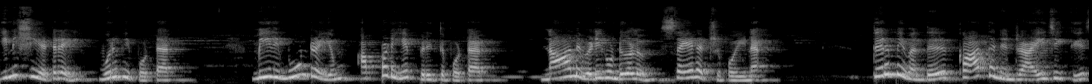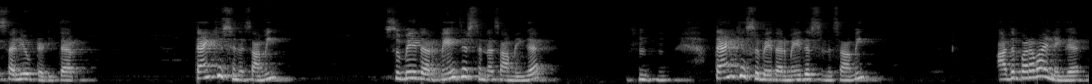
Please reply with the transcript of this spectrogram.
இனிஷியேட்டரை உருவி போட்டார். மீதி மூன்றையும் அப்படியே பிரித்து போட்டார். நாலு வெடிகுண்டுகளும் செயலற்று போயின. திரும்பி வந்து காத்து நின்ற ஐஜிக்கு சல்யூட் அடித்தார். Thank you Chinnasamy. சுபேதார் மேஜர் சின்னசாமிங்க. தேங்க்யூ சுபேதார் மேஜர் சின்னசாமி. அது பரவாயில்லைங்க.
